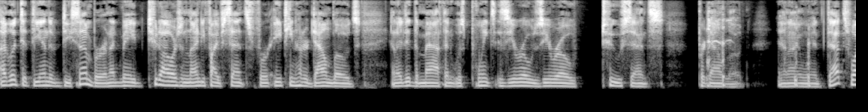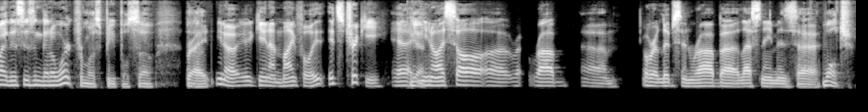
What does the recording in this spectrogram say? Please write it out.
I looked at the end of December, and I'd made two dollars and ninety five cents for eighteen hundred downloads, and I did the math, and it was 0.002 cents per download. and I went, "That's why this isn't going to work for most people." So, uh, right, you know, again, I'm mindful. It, it's tricky. Uh, yeah. You know, I saw uh, Rob um, over at Libsyn. Rob, uh, last name is uh, Walch.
